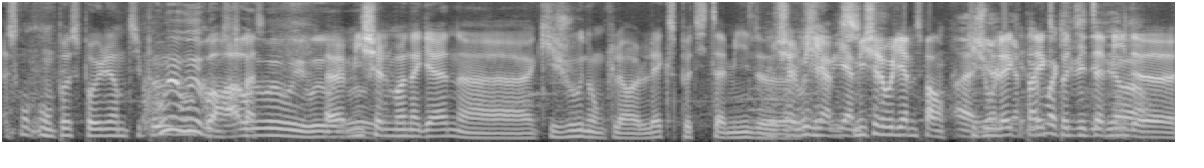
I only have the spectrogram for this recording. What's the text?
Est-ce qu'on on peut spoiler un petit peu comment ça se passe oui, oui, Euh, Michel Monaghan euh, qui joue donc le- l'ex-petit ami de Michel Williams. Michel Williams pardon Ouais, qui joue l'ex- pas moi qui l'ex-petit vais ami des de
